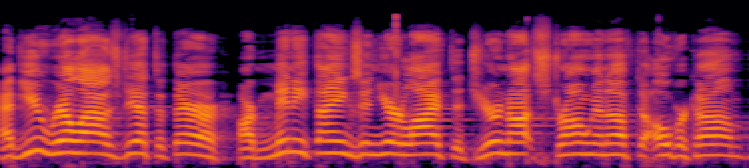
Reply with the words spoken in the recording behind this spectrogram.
Have you realized yet that there are many things in your life that you're not strong enough to overcome?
